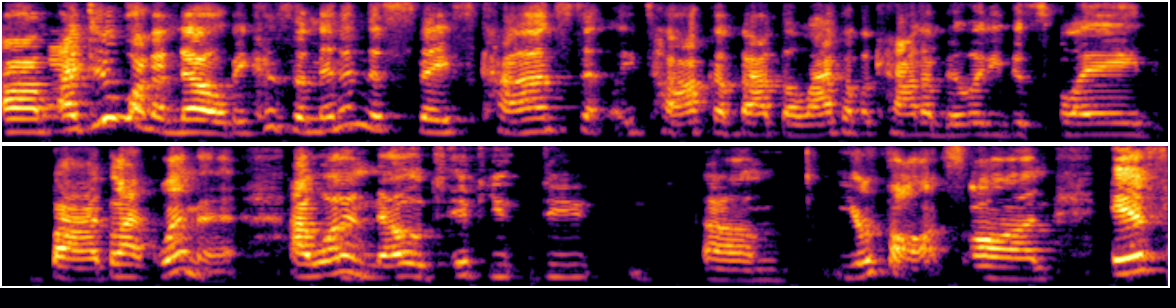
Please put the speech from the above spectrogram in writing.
Um, I do want to know because the men in this space constantly talk about the lack of accountability displayed by Black women. I want to know if you do um, your thoughts on if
